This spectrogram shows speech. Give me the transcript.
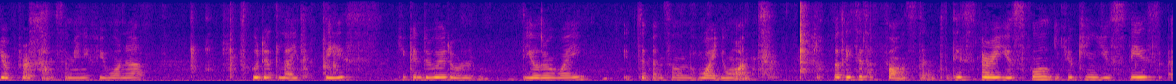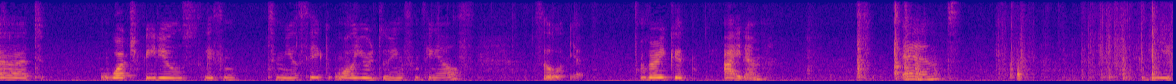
your preference. I mean if you wanna put it like this you can do it or the other way it depends on what you want. But this is a phone stand. This is very useful. You can use this uh, to watch videos listen to music while you're doing something else. So yeah very good item. And the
